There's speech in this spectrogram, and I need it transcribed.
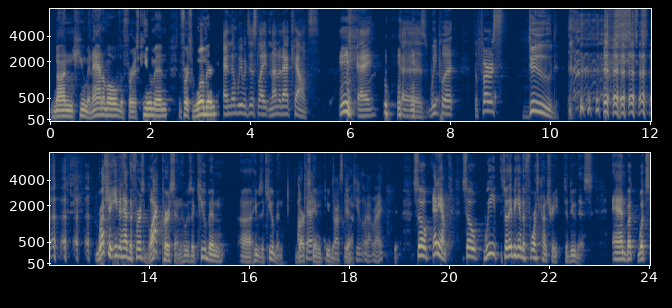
non-human animal, the first human, the first woman. And then we were just like, none of that counts. Okay. Because we put the first dude. Russia even had the first black person who was a Cuban. Uh, he was a Cuban, dark Okay. skinned Cuban. Dark skin, yeah. Cuban, right? So anyhow, so we so they became the fourth country to do this. And but what's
